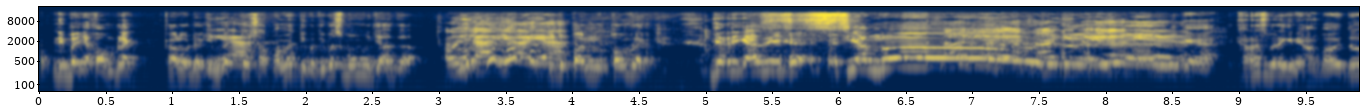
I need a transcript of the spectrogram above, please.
ini banyak komplek. Kalau udah imlek Iya. tuh satpamnya tiba-tiba semua ngejaga. Oh iya, iya, iya. Di depan komplek. Biar dikasih siang bos. gitu ya, salah gitu ya, Iya, iya, jadi iya. kayak karena sebenarnya gini, angpau itu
